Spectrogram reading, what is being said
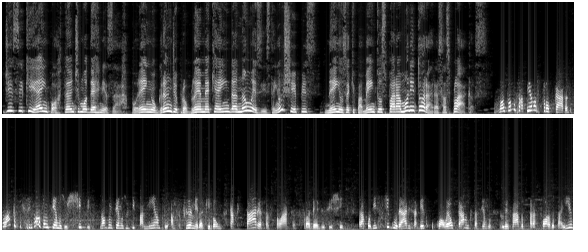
disse que é importante modernizar, porém o grande problema é que ainda não existem os chips nem os equipamentos para monitorar essas placas. Nós vamos apenas trocar as placas, porque se nós não temos o chip, nós não temos o equipamento, as câmeras que vão captar essas placas através desse chip, para poder segurar e saber qual é o carro que está sendo levado para fora do país,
